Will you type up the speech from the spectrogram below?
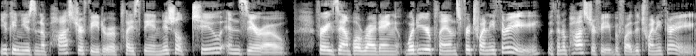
you can use an apostrophe to replace the initial 2 and 0. For example, writing, What are your plans for 23? with an apostrophe before the 23.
